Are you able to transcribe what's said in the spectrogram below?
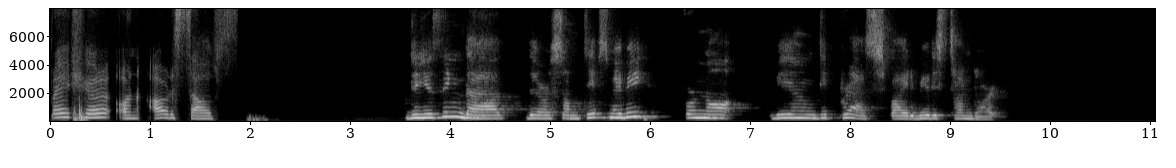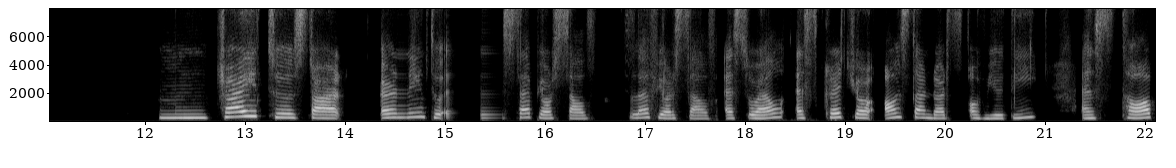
pressure on ourselves. Do you think that there are some tips maybe for not being depressed by the beauty standard? Mm, try to start earning to accept yourself, love yourself, as well as create your own standards of beauty and stop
